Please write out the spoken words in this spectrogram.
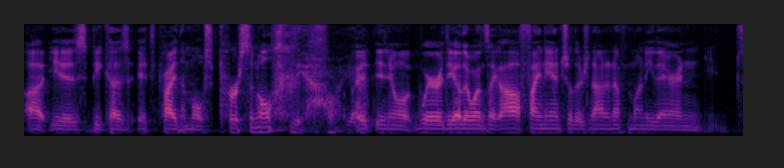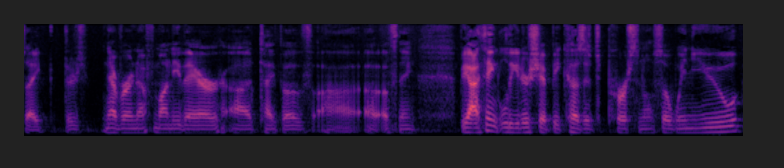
uh, is because it's probably the most personal. Yeah, oh, yeah. You know, where the other one's like, oh, financial, there's not enough money there, and it's like there's never enough money there, uh, type of uh, of thing. But yeah, I think leadership because it's personal. So when you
